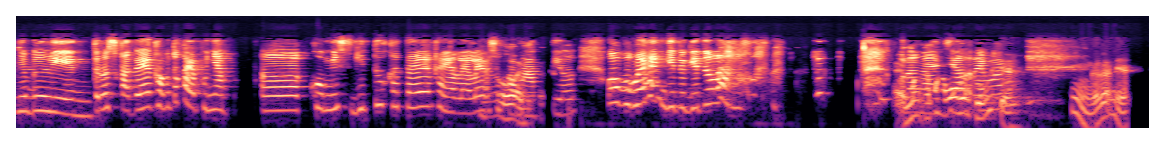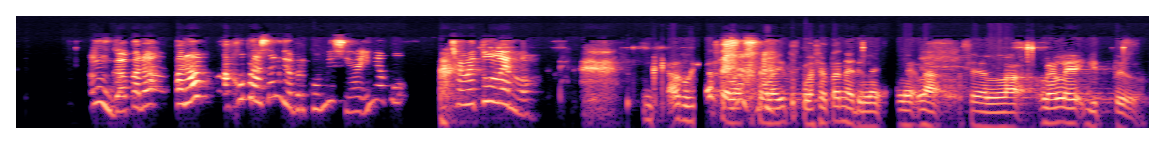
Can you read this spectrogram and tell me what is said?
nyebelin. Terus katanya kamu tuh kayak punya eh, kumis gitu, katanya kayak Lele suka Waduh. matil. Oh, pokoknya gitu-gitu lah. Emang Kurang kamu ajar emang. ya? Enggak kan ya? Enggak, padahal, padahal aku perasaan nggak berkumis ya. Ini aku cewek tulen loh. Aku kira Sela, Sela itu plesetan dari le, le, la, Sela Lele gitu.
